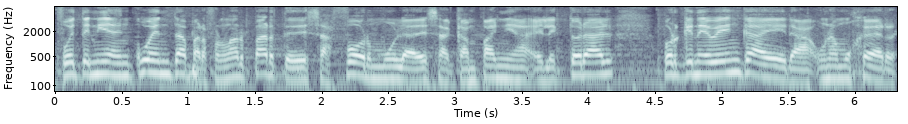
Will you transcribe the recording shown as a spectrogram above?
fue tenida en cuenta para formar parte de esa fórmula, de esa campaña electoral, porque Nevenka era una mujer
